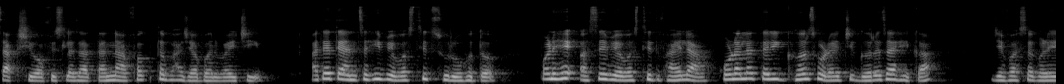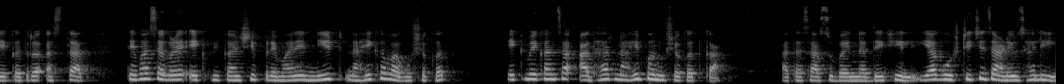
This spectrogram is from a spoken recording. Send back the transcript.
साक्षी ऑफिसला जाताना फक्त भाज्या बनवायची. आता त्यांचंही व्यवस्थित सुरू होतं. पण हे असे व्यवस्थित व्हायला कोणाला तरी घर सोडायची गरज आहे का? जेव्हा सगळे एकत्र असतात तेव्हा सगळे एकमेकांशी प्रेमाने नीट नाही का वागू शकत? एकमेकांचा आधार नाही बनू शकत का? आता सासूबाईंना देखील या गोष्टीची जाणीव झाली.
